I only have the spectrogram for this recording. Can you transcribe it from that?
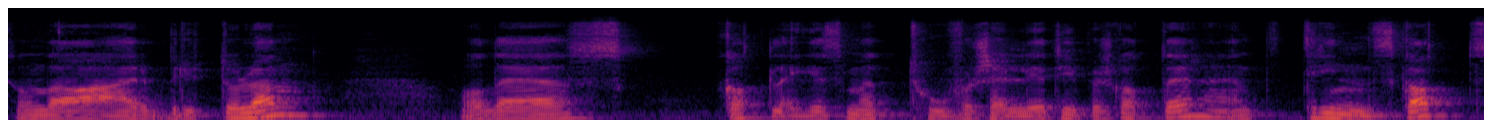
som da er bruttolønn. Og det skattlegges med to forskjellige typer skatter. En trinnskatt,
